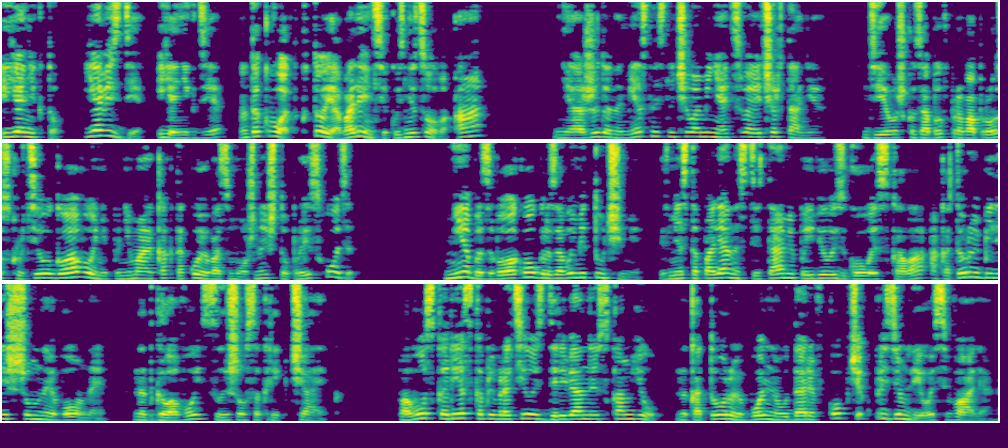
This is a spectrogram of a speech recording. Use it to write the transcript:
и я никто. Я везде, и я нигде. Ну так вот, кто я, Валенсия Кузнецова, а? Неожиданно местность начала менять свои очертания. Девушка, забыв про вопрос, крутила головой, не понимая, как такое возможно и что происходит. Небо заволокло грозовыми тучами. Вместо поляны с цветами появилась голая скала, о которую бились шумные волны. Над головой слышался крик чаек. Повозка резко превратилась в деревянную скамью, на которую, больно ударив копчик, приземлилась Валя.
